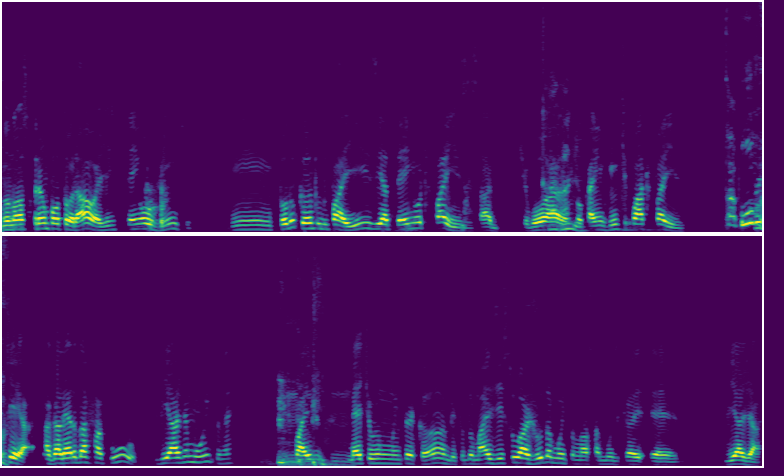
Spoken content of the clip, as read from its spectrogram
no nosso trampo autoral, a gente tem ouvinte em todo canto do país e até em outros países, sabe? Chegou Caralho. a tocar em 24 países. Tá porra. Porque a galera da facu viaja muito, né? Tipo, aí mete um intercâmbio e tudo mais, e isso ajuda muito a nossa música é, viajar.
